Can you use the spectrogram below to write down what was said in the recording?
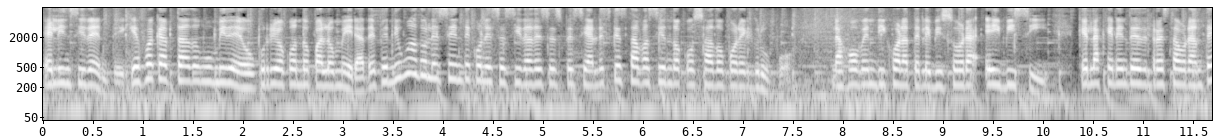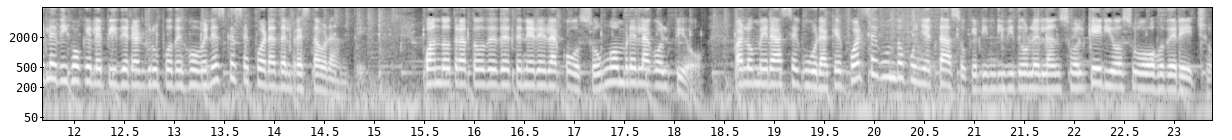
El incidente, que fue captado en un video, ocurrió cuando Palomera defendió a un adolescente con necesidades especiales que estaba siendo acosado por el grupo. La joven dijo a la televisora ABC que la gerente del restaurante le dijo que le pidiera al grupo de jóvenes que se fuera del restaurante. Cuando trató de detener el acoso, un hombre la golpeó. Palomera asegura que fue el segundo puñetazo que el individuo le lanzó el que hirió su ojo derecho.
